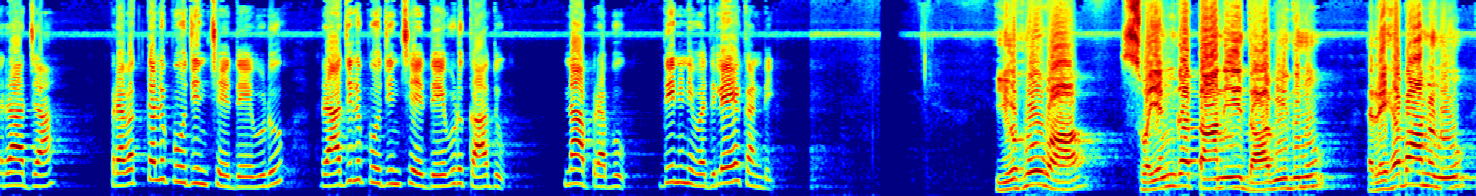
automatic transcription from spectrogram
రాజా ప్రవక్తలు పూజించే దేవుడు రాజులు పూజించే దేవుడు కాదు. నా ప్రభు దీనిని వదిలేయకండి. యెహోవా స్వయంగా తానే దావీదును రెహబానును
